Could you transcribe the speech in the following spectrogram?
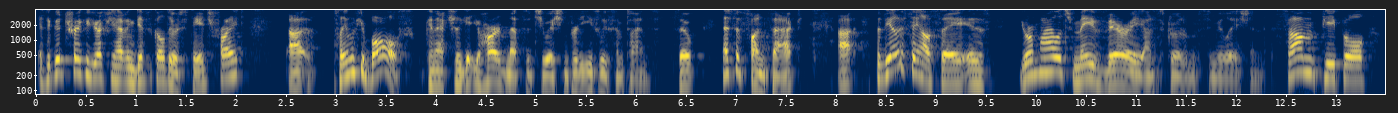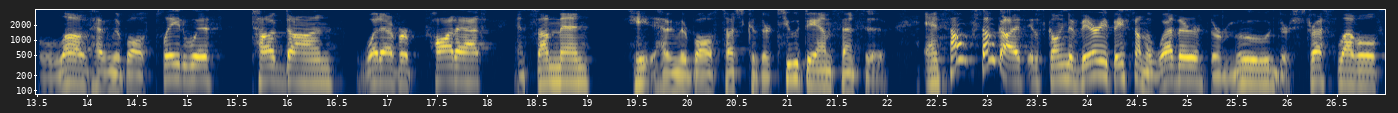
it's a good trick if you're actually having difficulty or stage fright. Uh, playing with your balls can actually get you hard in that situation pretty easily sometimes. So that's a fun fact. Uh, but the other thing I'll say is your mileage may vary on scrotum stimulation. Some people love having their balls played with, tugged on, whatever, pawed at, and some men hate having their balls touched because they're too damn sensitive. And some some guys, it's going to vary based on the weather, their mood, their stress levels.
